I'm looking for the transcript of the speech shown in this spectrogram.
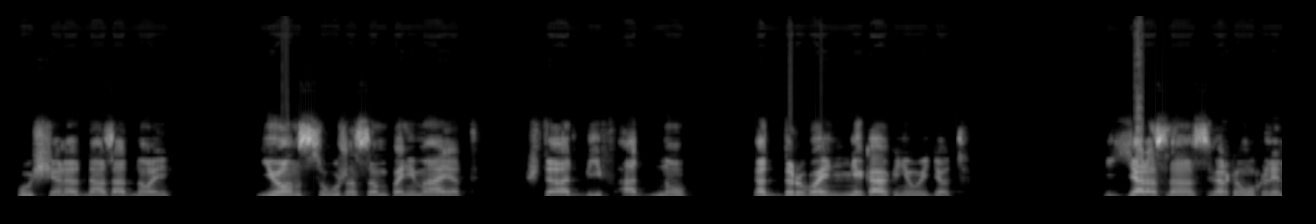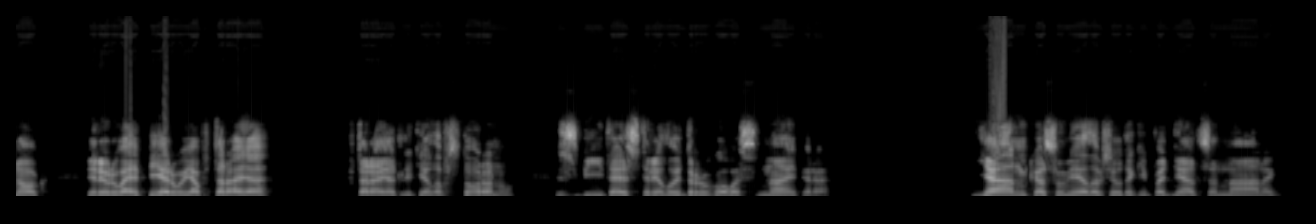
пущенные одна за одной, и он с ужасом понимает, что, отбив одну, от другой никак не уйдет. Яростно сверкнул клинок, перерывая первую, а вторая... Вторая отлетела в сторону, сбитая стрелой другого снайпера. Янка сумела все-таки подняться на ноги.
